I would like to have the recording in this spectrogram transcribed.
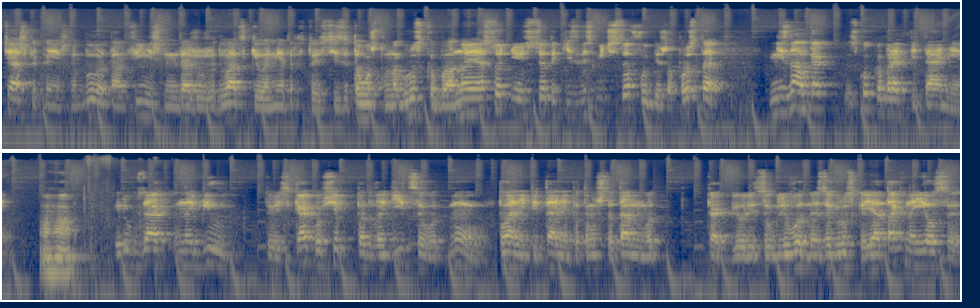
тяжко, конечно, было, там финишные даже уже 20 километров, то есть из-за того, что нагрузка была. Но я сотню все-таки из 8 часов выбежал, просто не знал, как, сколько брать питание Ага. рюкзак набил, то есть как вообще подводиться вот, ну, в плане питания, потому что там вот, как говорится, углеводная загрузка. Я так наелся.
